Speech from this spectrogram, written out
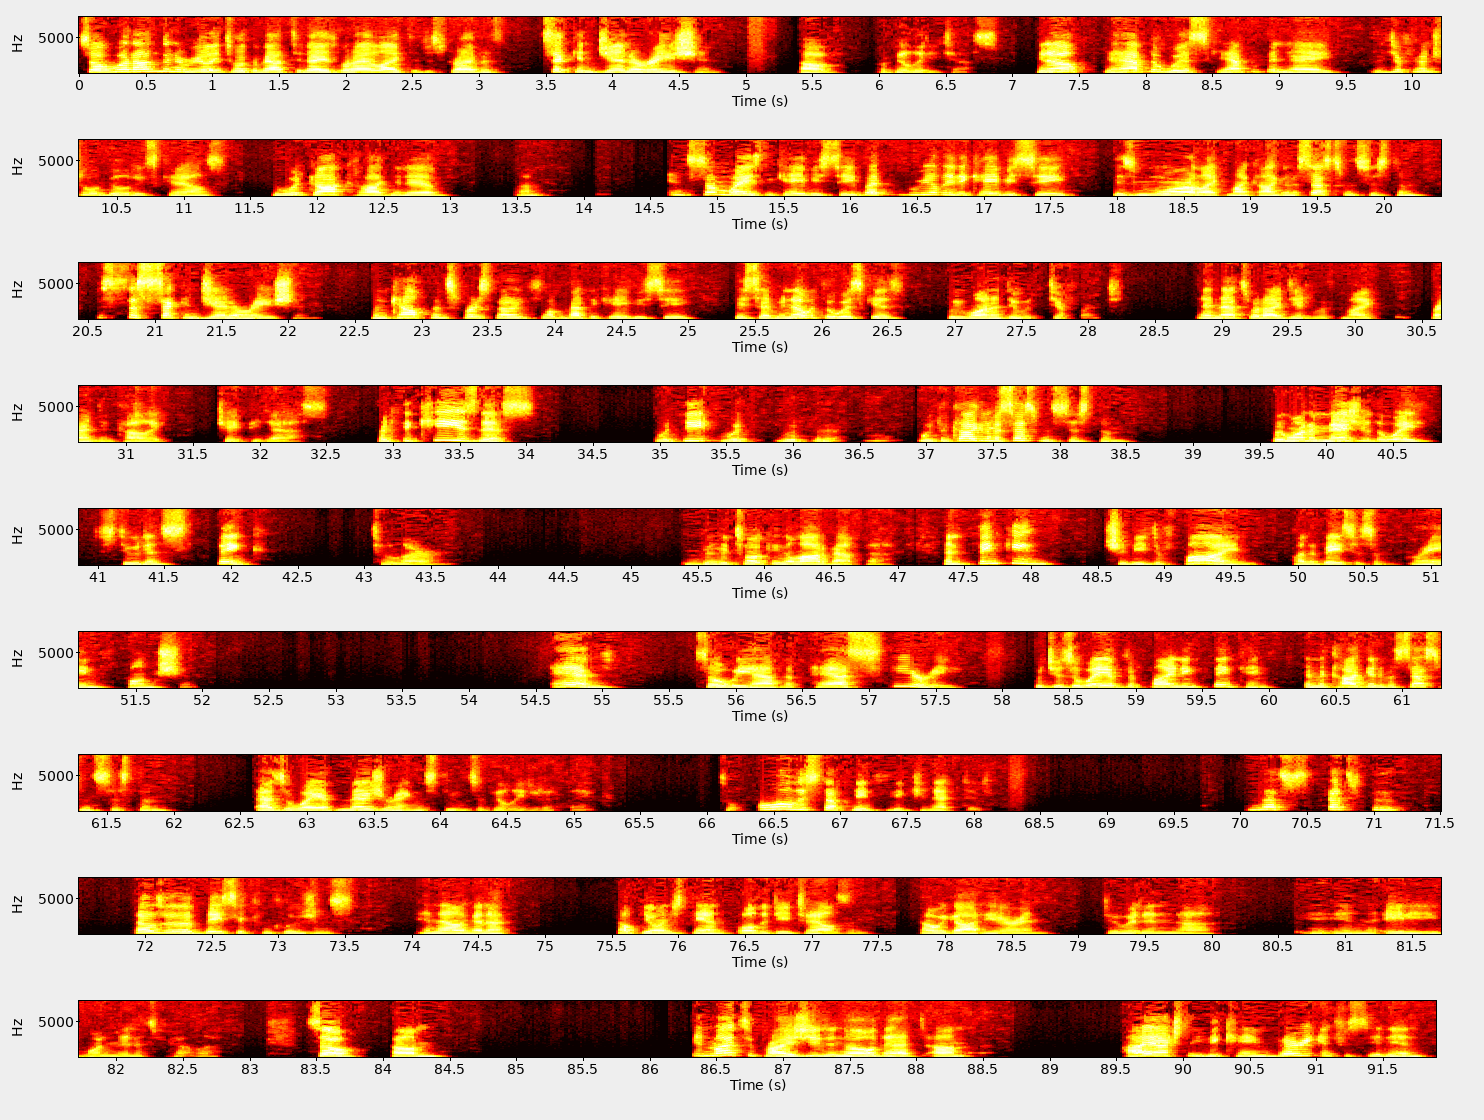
So what I'm going to really talk about today is what I like to describe as second generation of ability tests. You know, you have the WISC, you have the Binet, the differential ability scales, the Woodcock cognitive, um, in some ways the KBC, but really the KBC is more like my cognitive assessment system. This is the second generation. When Kaufman's first started to talk about the KBC, they said, we know what the WISC is, we want to do it different. And that's what I did with my friend and colleague, JP Das. But the key is this, with the, with, with the, with the cognitive assessment system, we want to measure the way students think to learn. I'm going to be talking a lot about that. And thinking should be defined on the basis of brain function. And so we have the PASS theory, which is a way of defining thinking, and the cognitive assessment system as a way of measuring the student's ability to think. So all this stuff needs to be connected. And that's that's the those are the basic conclusions. And now I'm gonna help you understand all the details and how we got here and do it in uh, in 81 minutes we got left. So um, it might surprise you to know that um, I actually became very interested in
